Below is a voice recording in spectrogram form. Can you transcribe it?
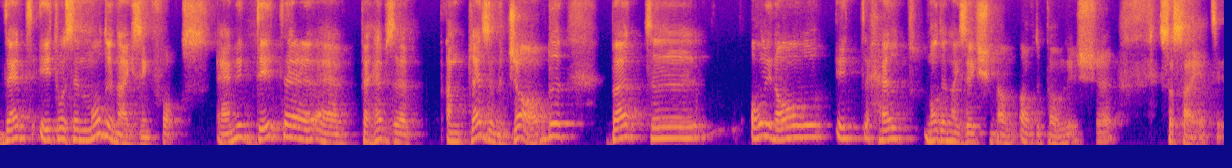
that it was a modernizing force and it did uh, uh, perhaps an unpleasant job, but uh, all in all, it helped modernization of, of the Polish uh, society.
